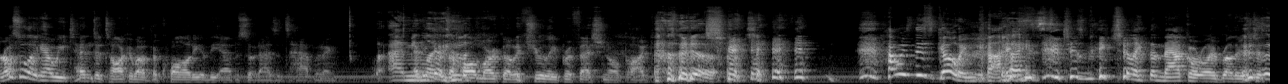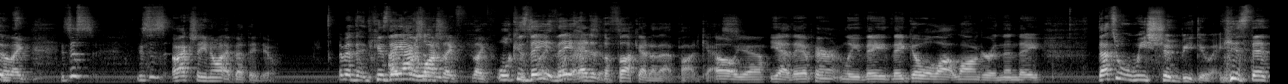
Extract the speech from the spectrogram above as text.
I also like how we tend to talk about the quality of the episode as it's happening. I I mean, think like that's a hallmark of a truly professional podcast. How is this going, guys? Guys. just picture like the McElroy brothers. Just like, is this? Is this? Oh, actually, you know what? I bet they do. because They Because they actually actually watch like like well, because they like, they edit the fuck out of that podcast. Oh, yeah? yeah. They apparently they they go a lot longer, and then they. That's what we should be doing. Is that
